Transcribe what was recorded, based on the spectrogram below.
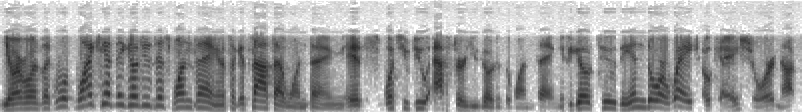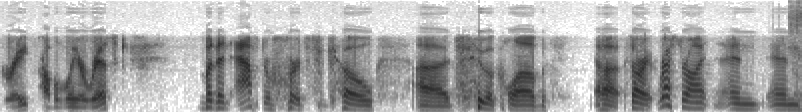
you know, everyone's like, well, why can't they go do this one thing? And it's like, it's not that one thing. It's what you do after you go to the one thing. If you go to the indoor wake, okay, sure, not great, probably a risk. But then afterwards to go uh, to a club, uh, sorry, restaurant and and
